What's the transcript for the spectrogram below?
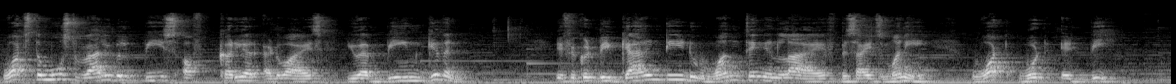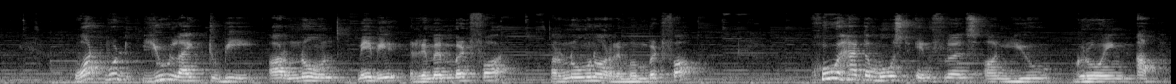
What's the most valuable piece of career advice you have been given? If you could be guaranteed one thing in life besides money, what would it be? What would you like to be or known, maybe remembered for, or known or remembered for? Who had the most influence on you growing up?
